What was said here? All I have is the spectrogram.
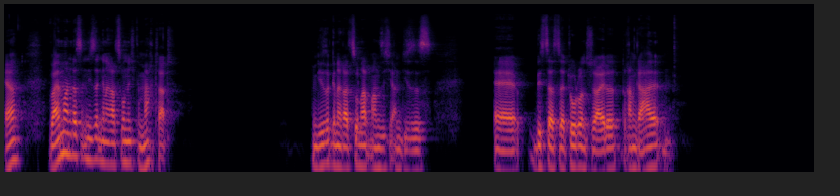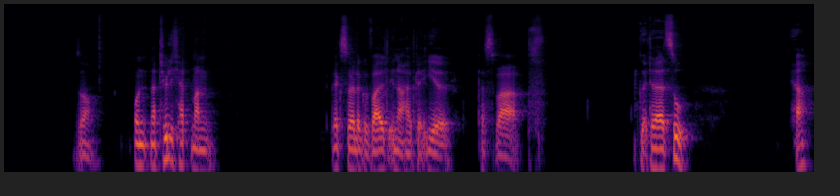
Ja, weil man das in dieser Generation nicht gemacht hat. In dieser Generation hat man sich an dieses, äh, bis das der Tod uns scheide, dran gehalten. So. Und natürlich hat man sexuelle Gewalt innerhalb der Ehe. Das war, pff, gehörte dazu. Ja.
